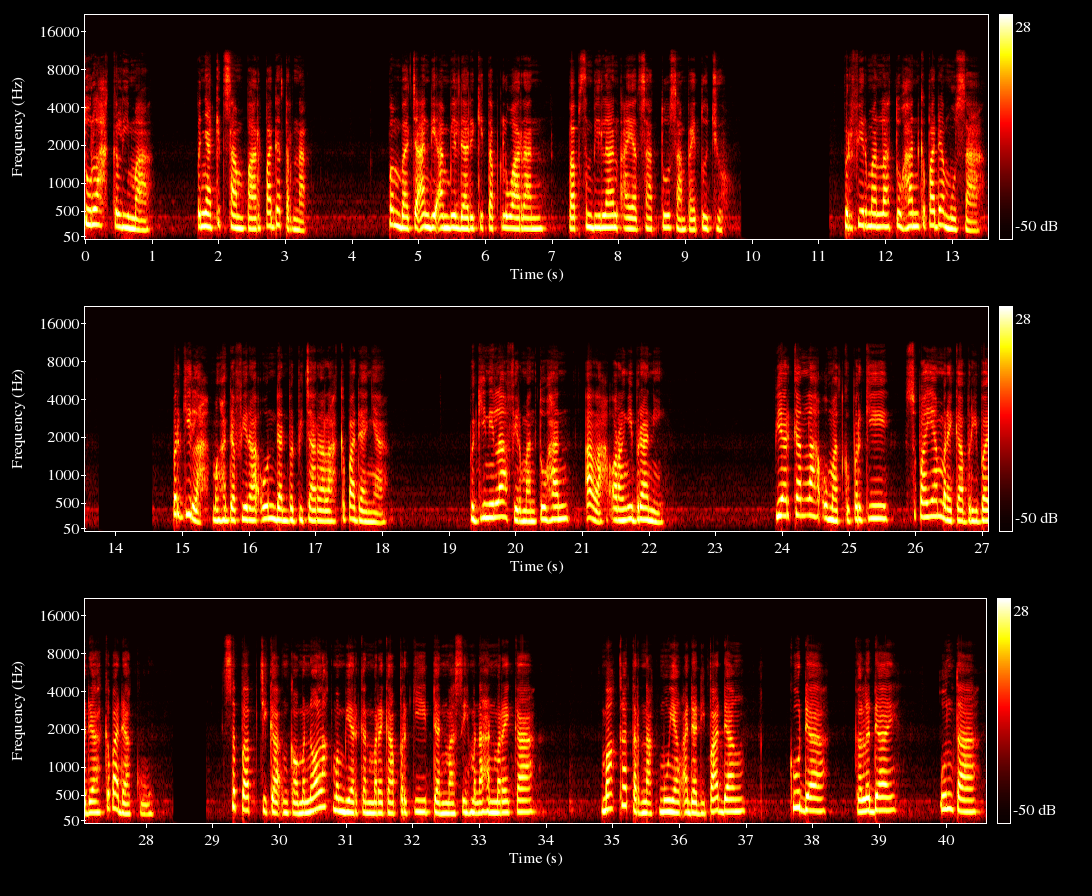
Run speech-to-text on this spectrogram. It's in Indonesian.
Tulah kelima, penyakit sampar pada ternak. Pembacaan diambil dari kitab Keluaran bab 9 ayat 1 sampai 7. Berfirmanlah Tuhan kepada Musa, Pergilah menghadap Firaun dan berbicaralah kepadanya. Beginilah firman Tuhan, Allah orang Ibrani. Biarkanlah umatku pergi, supaya mereka beribadah kepadaku Sebab jika engkau menolak membiarkan mereka pergi dan masih menahan mereka, maka ternakmu yang ada di padang, kuda, keledai, unta,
